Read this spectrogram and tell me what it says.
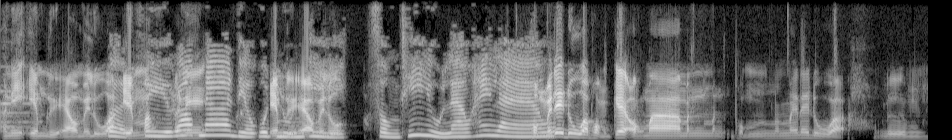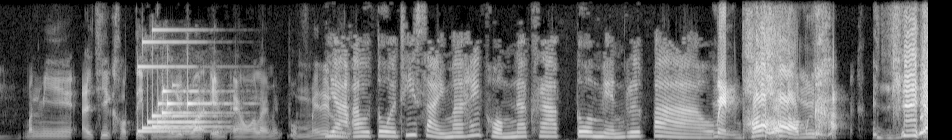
อันนี้ M หรือ L ไม่รู้ว่า เปิด M ฟมั้งรีรอันอบนี้ หน้าเดี๋ยวอุด M หหรืนุอน L ไม่รู้ อีก ส่งที่อยู่แล้วให้แล้วผมไม่ได้ดูอะ ผมแกะออกมา มันมันผมมันไม่ได้ดูอะ ลืม มันมีไอที่เขาติดมาอยู่ว่า M L อะไรไม่ผมไม่ได้อดู ย่าเอาตัวที่ใส่มาให้ผมนะครับ ตัวเหม็นหรือเปล่า เหม็นพ่อมึงอะไอ้เหี้ย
